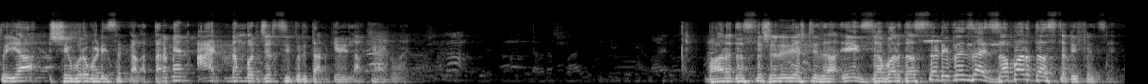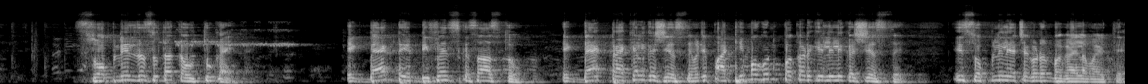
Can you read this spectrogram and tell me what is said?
तो या शेवरवाडी संघाला. दरम्यान आठ नंबर जर्सी परिधान केलेला खेळाडू आहे. भारदस्त शरीर यष्टीचा एक जबरदस्त डिफेन्स आहे जबरदस्त डिफेन्स आहे. स्वप्नीलचं सुद्धा कौतुक आहे. एक बॅक डिफेन्स कसा असतो एक बॅक टॅकल कशी असते म्हणजे पाठीमागून पकड केलेली कशी असते ही स्वप्नील याच्याकडून बघायला मिळते.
